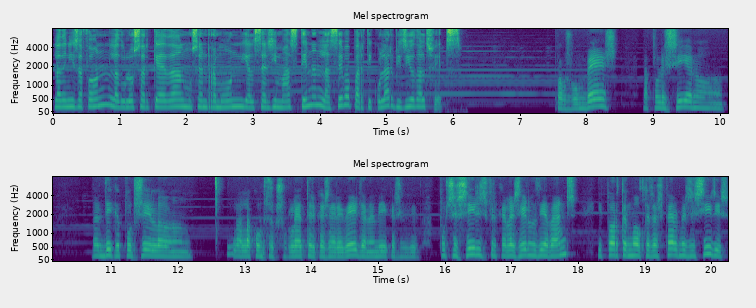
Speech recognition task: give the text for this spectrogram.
La Denisa Font, la Dolors Cerqueda, el mossèn Ramon i el Sergi Mas tenen la seva particular visió dels fets. Pocs bombers, la policia no... Van dir que potser la, la, la construcció elèctrica ja era vella, una mica, potser ciris, perquè la gent ho dia abans i porten moltes espelmes i ciris,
